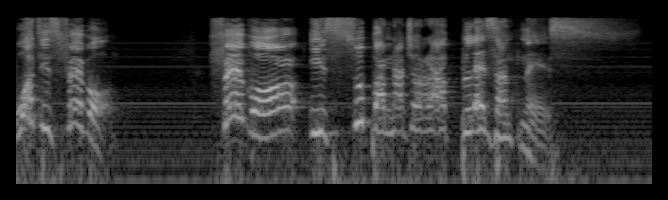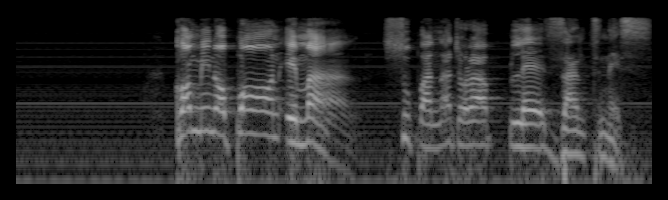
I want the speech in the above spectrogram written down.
What is favor? Favor is supernatural pleasantness coming upon a man. Supernatural pleasantness.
